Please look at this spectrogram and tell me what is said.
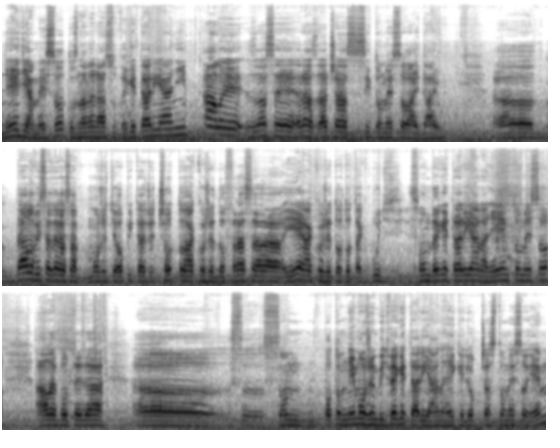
nejedia meso, to znamená sú vegetariáni, ale zase raz za čas si to meso aj dajú. Dalo by sa teraz sa môžete opýtať, že čo to akože do frasa je, akože toto tak buď som vegetarián a nejem to meso, alebo teda uh, som, potom nemôžem byť vegetarián, hej, keď občas to meso jem.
